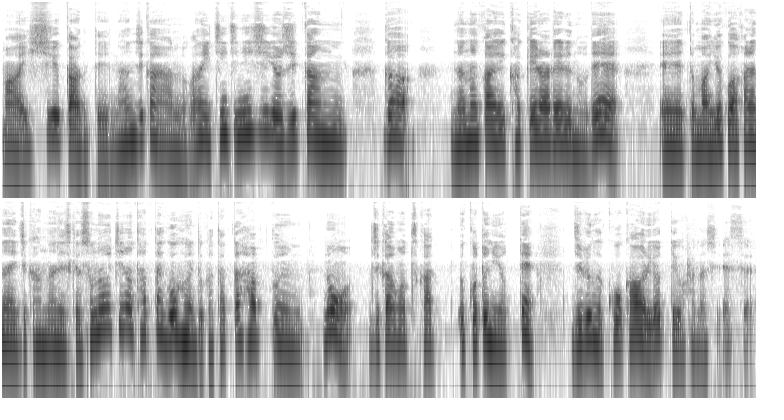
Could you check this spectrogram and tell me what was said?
まあ1週間って何時間あるのかな ?1 日24時間が7回かけられるので、えっ、ー、と、まあ、よくわからない時間なんですけど、そのうちのたった5分とかたった8分の時間を使うことによって、自分がこう変わるよっていう話です。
